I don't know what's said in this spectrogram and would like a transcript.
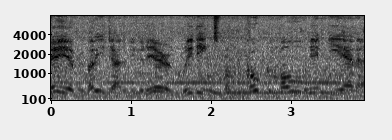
day, everybody. Johnny B. Good here. Greetings from Kokomo, Indiana.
